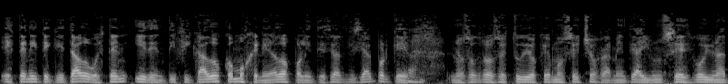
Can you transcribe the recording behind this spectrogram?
estén etiquetados o estén identificados como generados por la inteligencia artificial porque nosotros los estudios que hemos hecho realmente hay un sesgo y una,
